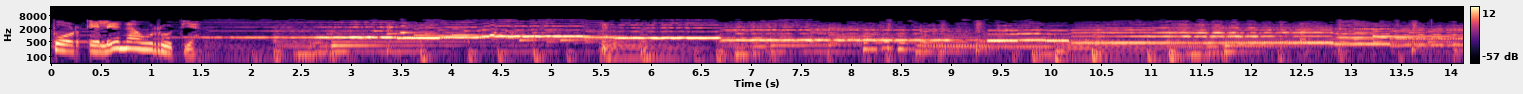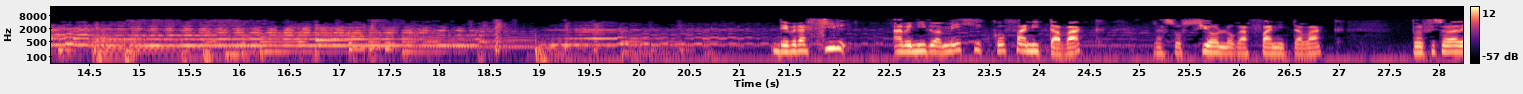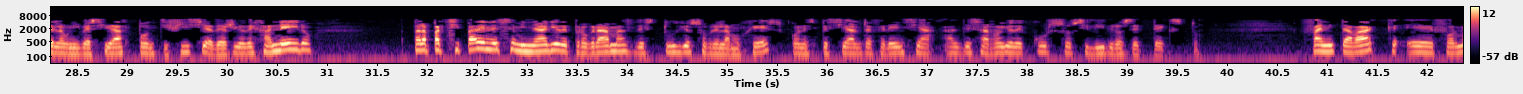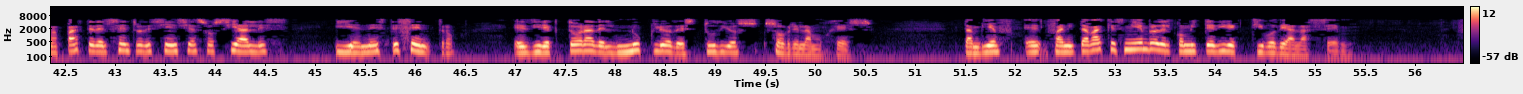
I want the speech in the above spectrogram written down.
Por Elena Urrutia. De Brasil ha venido a México Fanny Tabac, la socióloga Fanny Tabac, profesora de la Universidad Pontificia de Río de Janeiro, para participar en el seminario de programas de estudios sobre la mujer, con especial referencia al desarrollo de cursos y libros de texto. Fanny Tabac eh, forma parte del Centro de Ciencias Sociales y en este centro es directora del Núcleo de Estudios sobre la Mujer. También eh, Fanny Tabac es miembro del comité directivo de ALACEM.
